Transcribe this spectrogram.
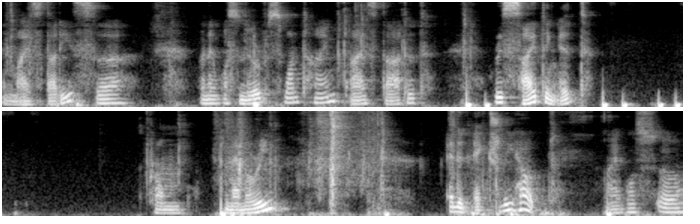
in my studies. Uh, when I was nervous one time, I started reciting it from memory and it actually helped. I was uh,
